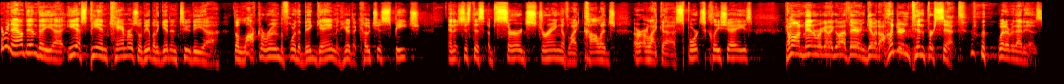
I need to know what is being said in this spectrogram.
Every now and then, the uh, ESPN cameras will be able to get into the, uh, the locker room before the big game and hear the coach's speech. And it's just this absurd string of like college or, or like uh, sports cliches. Come on, men, we're going to go out there and give it 110%, whatever that is.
